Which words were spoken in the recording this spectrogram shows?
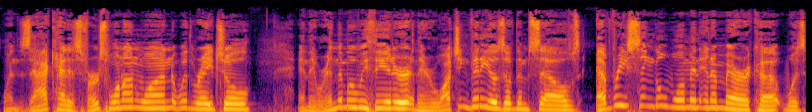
when Zach had his first one on one with Rachel, and they were in the movie theater and they were watching videos of themselves. Every single woman in America was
